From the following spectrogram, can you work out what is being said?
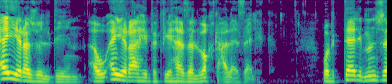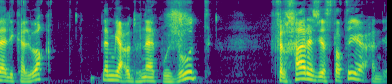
أي رجل دين أو أي راهبة في هذا الوقت على ذلك وبالتالي من ذلك الوقت لم يعد هناك وجود في الخارج يستطيع أن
